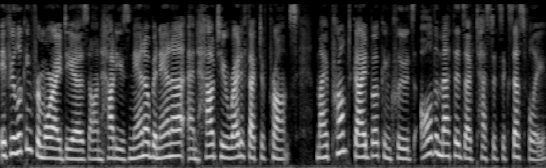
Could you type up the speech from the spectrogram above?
If you're looking for more ideas on how to use Nano Banana and how to write effective prompts, my prompt guidebook includes all the methods I've tested successfully,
